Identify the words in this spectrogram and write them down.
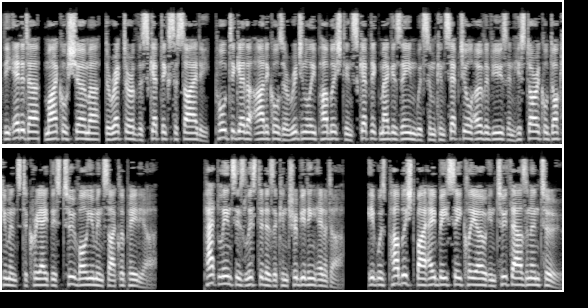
The editor, Michael Shermer, director of the Skeptic Society, pulled together articles originally published in Skeptic magazine with some conceptual overviews and historical documents to create this two-volume encyclopedia. Pat Linse is listed as a contributing editor. It was published by ABC Clio in 2002.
